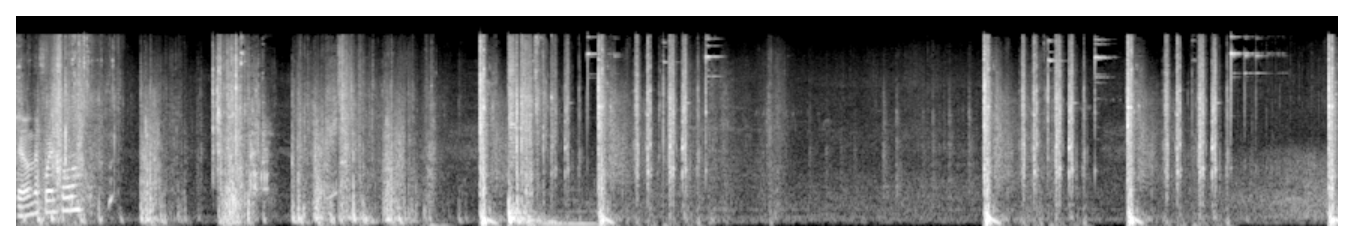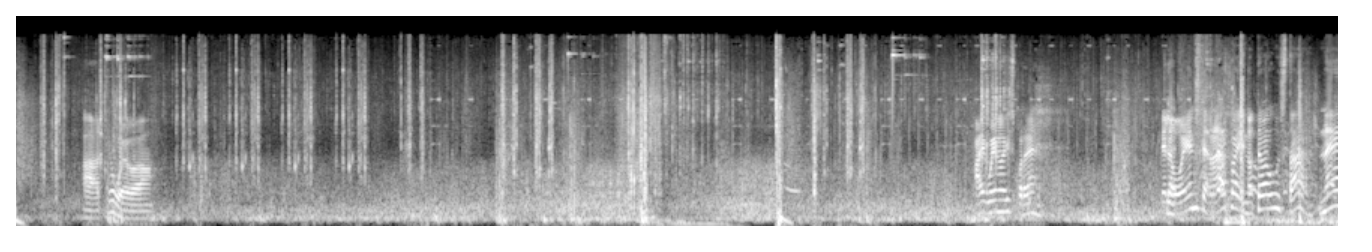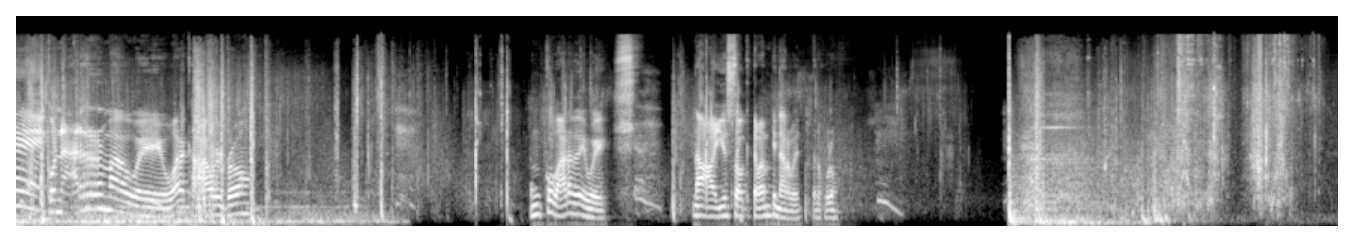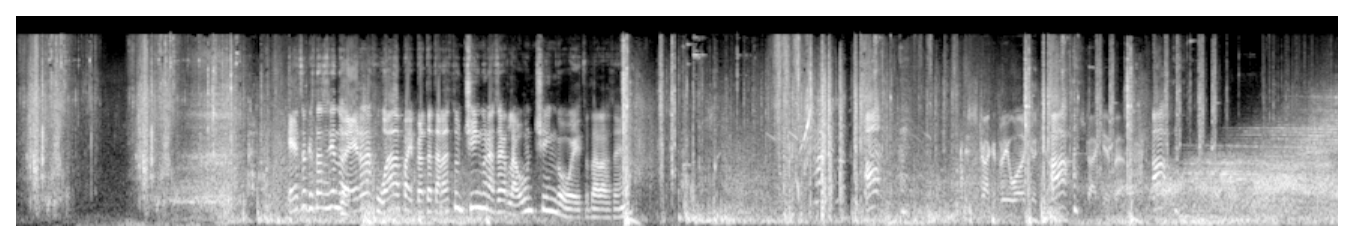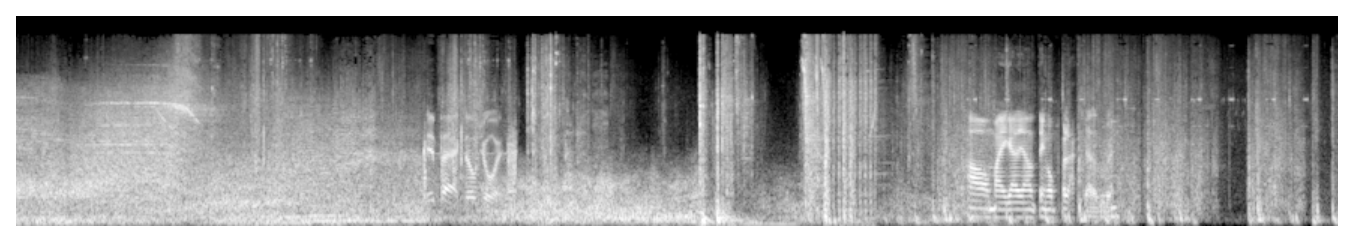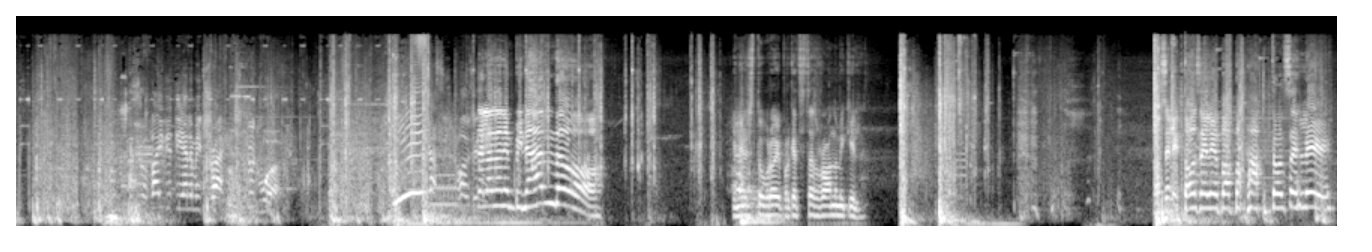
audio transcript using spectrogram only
¿De dónde fue eso, bro? Ah, qué hueva. Ay, güey, no disparé. Te la voy a enterrar, pa, y no te va a gustar. Nee, con arma, güey. What a coward, bro. Un cobarde, güey. No, you suck. Te voy a empinar, güey. Te lo juro. Eso que estás haciendo era la jugada, Pai, pero te tardaste un chingo en hacerla. Un chingo, güey. Te tardaste, ¿eh? Ah, This is Striker 3-1, good Ah. ah. Impact, no joy. Oh my god, ya no tengo placas, güey. The enemy trackers. Good work. ¡Te la andan empinando! ¿Quién eres tú, bro? ¿Y por qué te estás robando mi kill? ¡Tósele, tósele, papá! ¡Tósele!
